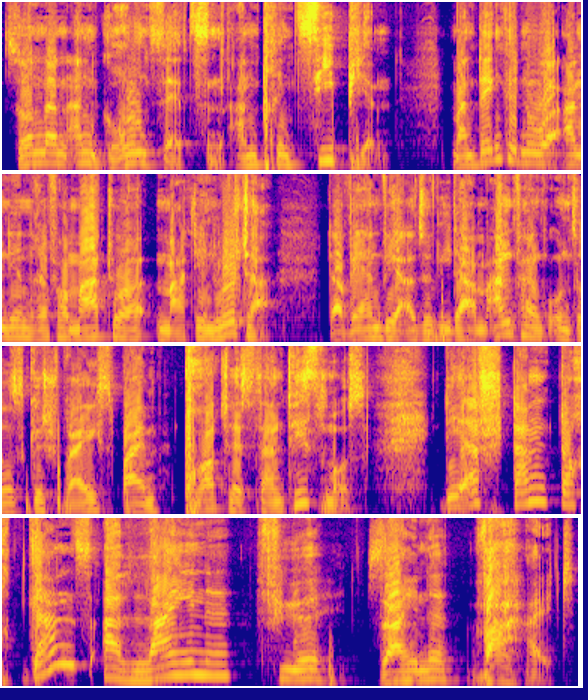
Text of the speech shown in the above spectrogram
sondern an Grundsätzen, an Prinzipien. Man denke nur an den Reformator Martin Luther. Da wären wir also wieder am Anfang unseres Gesprächs beim Protestantismus. Der stand doch ganz alleine für seine Wahrheit.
